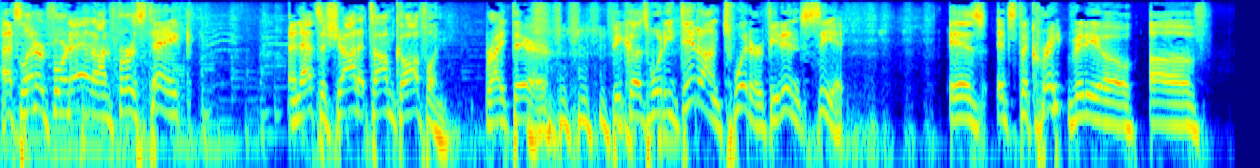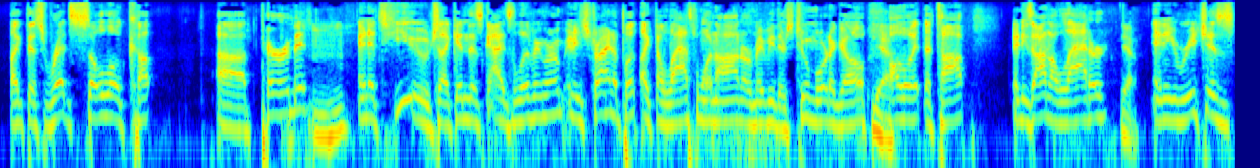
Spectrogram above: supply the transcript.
That's Leonard Fournette on first take. And that's a shot at Tom Coughlin right there. because what he did on Twitter, if you didn't see it, is it's the great video of like this red solo cup uh, pyramid, and it's huge, like in this guy's living room, and he's trying to put like the last one on, or maybe there's two more to go, Yeah. all the way at the top, and he's on a ladder, Yeah. and he reaches.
